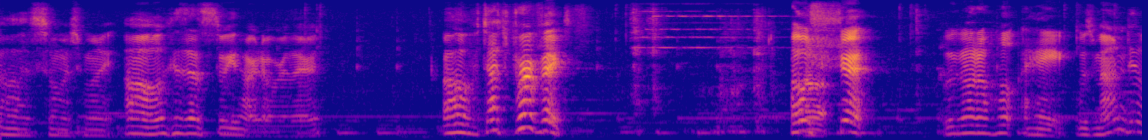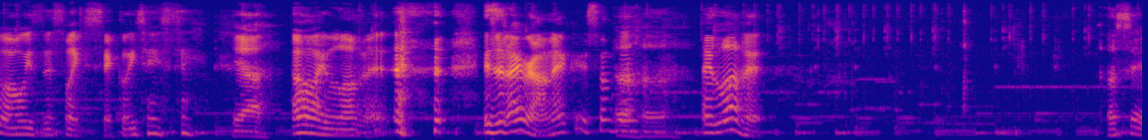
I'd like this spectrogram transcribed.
Oh, that's so much money. Oh, look at that sweetheart over there. Oh, that's perfect. Oh Uh, shit. We got a whole. Hey, was Mountain Dew always this like sickly tasting? Yeah. Oh, I love it. Is it ironic or something? Uh huh. I love it. Let's see.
